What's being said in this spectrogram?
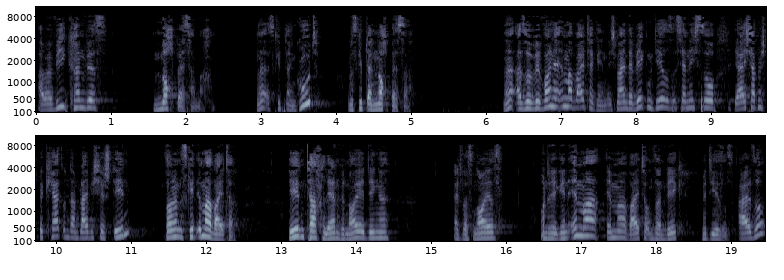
Aber wie können wir es noch besser machen? Ne, es gibt ein Gut und es gibt ein noch besser. Ne, also wir wollen ja immer weitergehen. Ich meine, der Weg mit Jesus ist ja nicht so, ja, ich habe mich bekehrt und dann bleibe ich hier stehen, sondern es geht immer weiter. Jeden Tag lernen wir neue Dinge, etwas Neues und wir gehen immer, immer weiter unseren Weg mit Jesus. Also,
